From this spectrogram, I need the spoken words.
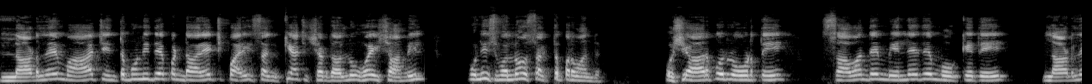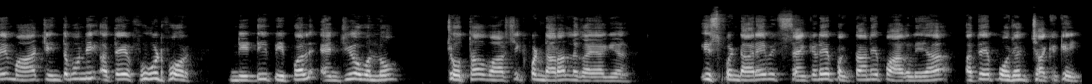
ਲਾਡਲੇ ਮਾਂ ਚਿੰਤਪੁਰਨੀ ਦੇ ਭੰਡਾਰੇ 'ਚ ਭਾਰੀ ਸੰਖਿਆ 'ਚ ਸ਼ਰਧਾਲੂ ਹੋਏ ਸ਼ਾਮਿਲ। ਪੁਲਿਸ ਵੱਲੋਂ ਸਖਤ ਪ੍ਰਬੰਧ। ਹੁਸ਼ਿਆਰਪੁਰ ਰੋਡ ਤੇ ਸਾਵਨ ਦੇ ਮੇਲੇ ਦੇ ਮੌਕੇ ਤੇ ਲਾਡਲੇ ਮਾਂ ਚਿੰਤਪੁਰਨੀ ਅਤੇ food for needy people NGO ਵੱਲੋਂ ਚੌਥਾ ਵਾਰਸ਼ਿਕ ਭੰਡਾਰਾ ਲਗਾਇਆ ਗਿਆ। ਇਸ ਭੰਡਾਰੇ ਵਿੱਚ ਸੈਂਕੜੇ ਭਗਤਾਂ ਨੇ ਭਾਗ ਲਿਆ ਅਤੇ ਭੋਜਨ ਛਕ ਕੇ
